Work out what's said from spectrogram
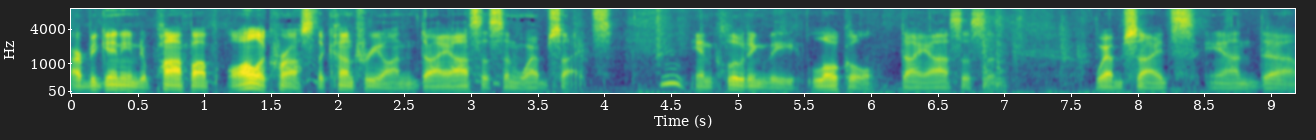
are beginning to pop up all across the country on diocesan websites, including the local diocesan websites, and uh,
